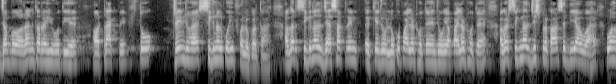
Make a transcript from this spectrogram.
जब रन कर रही होती है ट्रैक पे तो ट्रेन जो है सिग्नल को ही फॉलो करता है। अगर सिग्नल जैसा ट्रेन के जो लोको पायलट होते हैं, जो, या पायलट होते हैं, अगर सिग्नल जिस प्रकार से दिया हुआ है, वह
